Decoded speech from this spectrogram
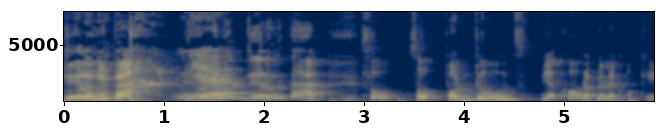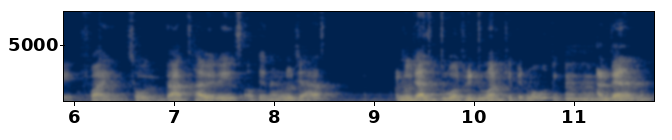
dealing with that. They're not dealing with that. So, so for dudes, we are caught up. We're like, okay, fine. So that's how it is. Okay, then we'll just we'll just do what we do and keep it moving. Mm-hmm, And then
